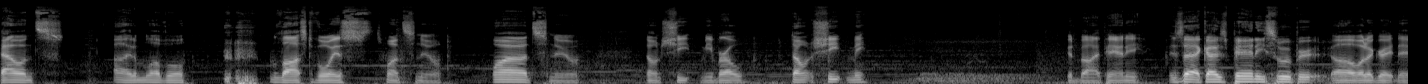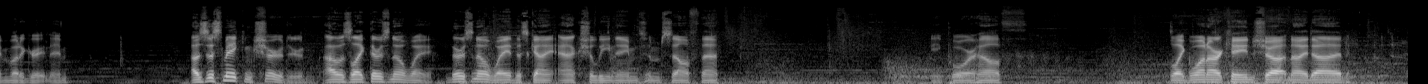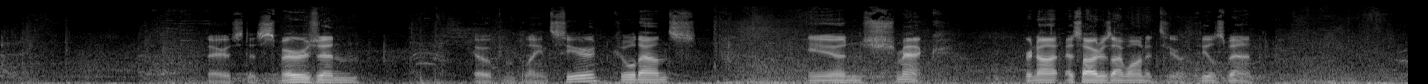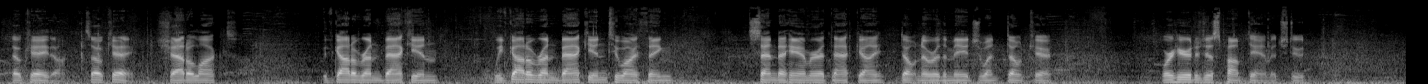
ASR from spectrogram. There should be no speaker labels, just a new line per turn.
Balance. Item level. Lost voice. What's new? What's new? Don't sheep me, bro. Don't sheep me. Goodbye, Panty. Is that guy's Panty Swooper? Oh, what a great name. What a great name. I was just making sure, dude. I was like, there's no way. There's no way this guy actually named himself that. Me poor health. It's like one arcane shot and I died. There's dispersion. No complaints here. Cooldowns. And schmack. For not as hard as I wanted to. Feels bad. It's okay, though. It's okay. Shadow locked. We've got to run back in. We've got to run back into our thing. Send a hammer at that guy. Don't know where the mage went. Don't care. We're here to just pump damage, dude.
